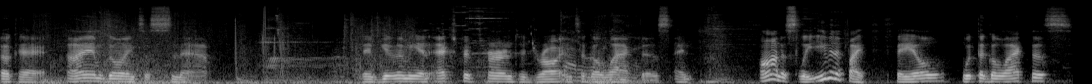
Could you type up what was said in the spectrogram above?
Okay, I am going to snap. They've given me an extra turn to draw into Galactus, and honestly, even if I fail with the Galactus,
